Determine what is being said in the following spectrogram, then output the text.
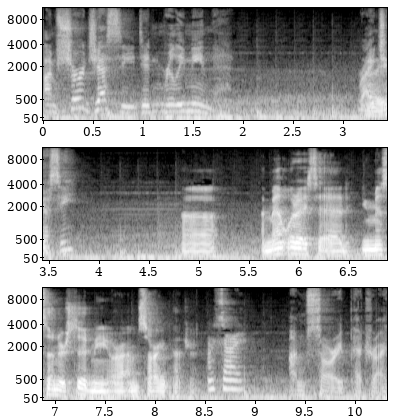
I'm sure Jesse didn't really mean that. Right, Right. Jesse? Uh, I meant what I said. You misunderstood me, or I'm sorry, Petra. I'm sorry. I'm sorry, Petra. I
